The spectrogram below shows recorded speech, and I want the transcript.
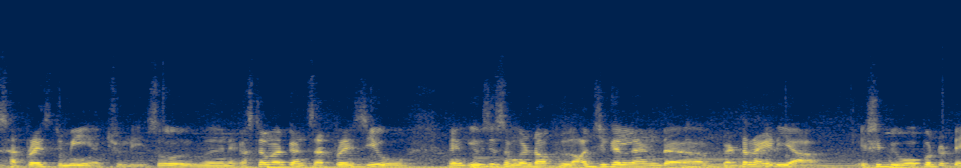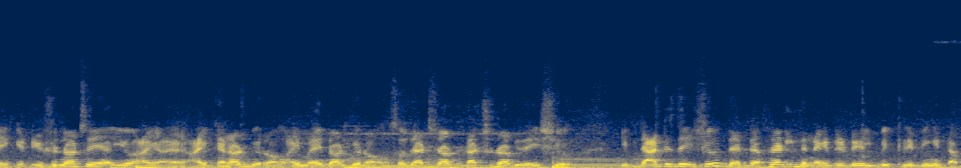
surprised me actually. So when a customer can surprise you and gives you some kind of logical and uh, better idea, you should be open to take it. You should not say you I, I, I cannot be wrong. I might not be wrong. So that's not that should not be the issue. If that is the issue, then definitely the negativity will be creeping it up.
